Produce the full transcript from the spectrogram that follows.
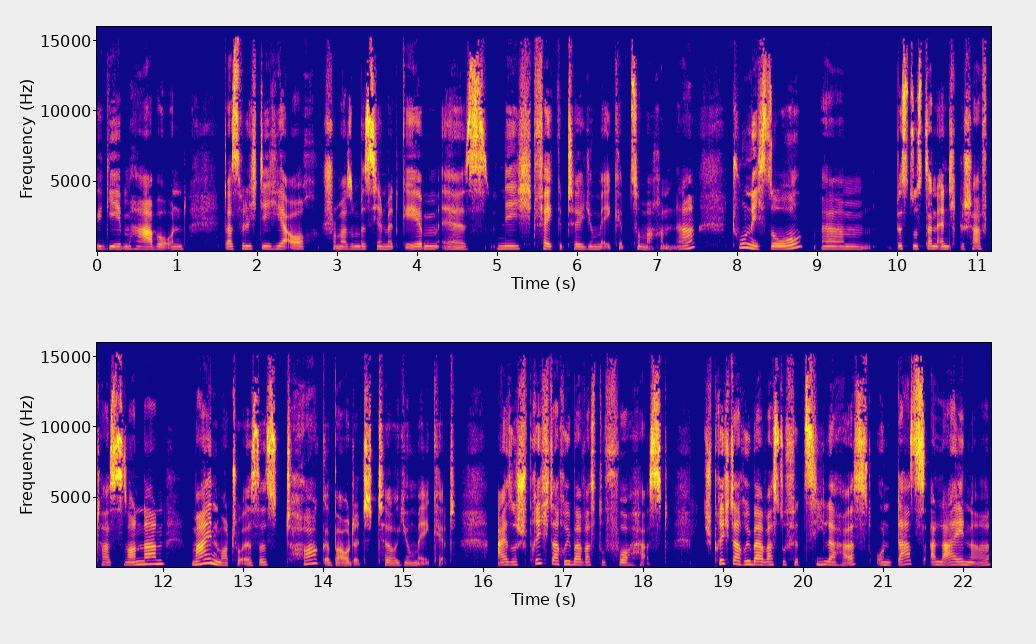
mitgegeben habe und das will ich dir hier auch schon mal so ein bisschen mitgeben, ist nicht fake it till you make it zu machen. Ja? Tu nicht so, ähm, bis du es dann endlich geschafft hast, sondern mein Motto ist es, talk about it till you make it. Also sprich darüber, was du vorhast. Sprich darüber, was du für Ziele hast und das alleine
